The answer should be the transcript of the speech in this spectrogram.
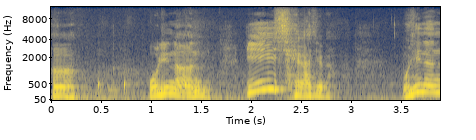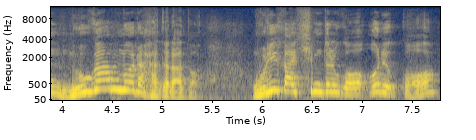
어, 우리는 이 세 가지 우리는 누가 뭐라 하더라도 우리가 힘들고 어렵고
